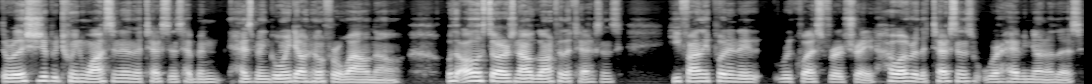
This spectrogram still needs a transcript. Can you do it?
The relationship between Watson and the Texans have been has been going downhill for a while now. With all the stars now gone for the Texans, he finally put in a request for a trade. However, the Texans were having none of this.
